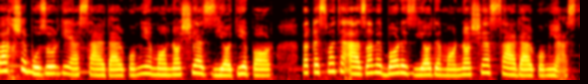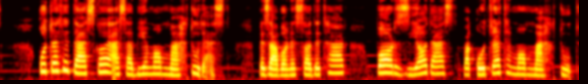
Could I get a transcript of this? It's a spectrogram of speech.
بخش بزرگی از سردرگمی ما ناشی از زیادی بار و قسمت اعظم بار زیاد ما ناشی از سردرگمی است. قدرت دستگاه عصبی ما محدود است. به زبان ساده تر بار زیاد است و قدرت ما محدود.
